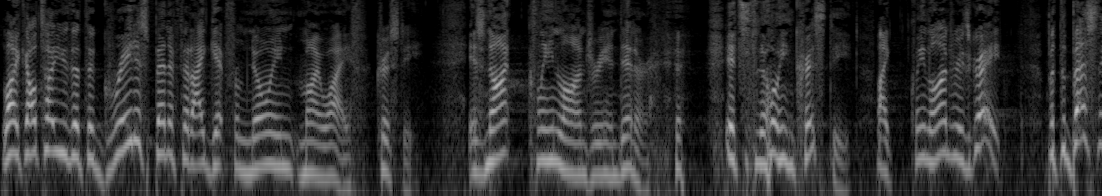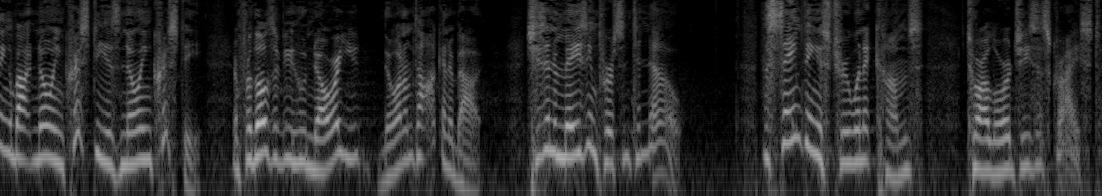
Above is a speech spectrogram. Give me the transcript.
Like, I'll tell you that the greatest benefit I get from knowing my wife, Christy, is not clean laundry and dinner. it's knowing Christy. Like, clean laundry is great. But the best thing about knowing Christy is knowing Christy. And for those of you who know her, you know what I'm talking about. She's an amazing person to know. The same thing is true when it comes to our Lord Jesus Christ.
